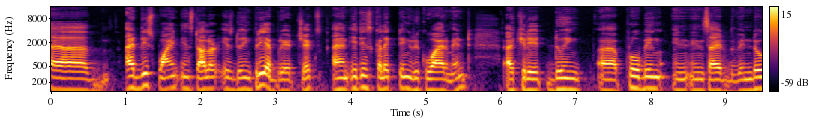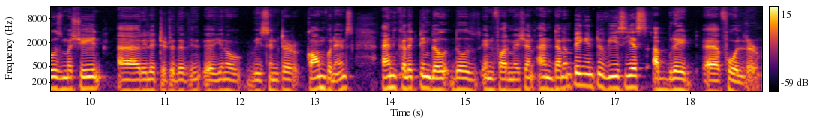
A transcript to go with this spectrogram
uh, at this point installer is doing pre-upgrade checks and it is collecting requirement, actually doing uh, probing in, inside the Windows machine uh, related to the uh, you know vCenter components and collecting the, those information and dumping into VCS upgrade uh, folder.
